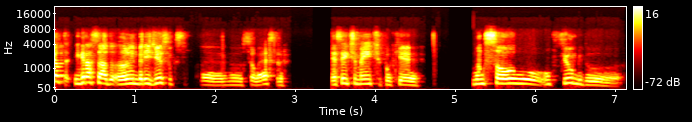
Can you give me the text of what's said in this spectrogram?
Eu- Engraçado, eu lembrei disso é, no seu extra recentemente, porque lançou um filme do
